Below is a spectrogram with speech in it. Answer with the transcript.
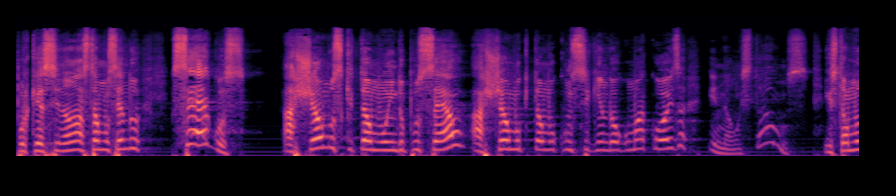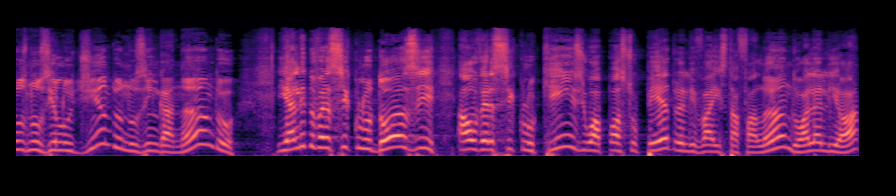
porque senão nós estamos sendo cegos. Achamos que estamos indo para o céu, achamos que estamos conseguindo alguma coisa e não estamos. Estamos nos iludindo, nos enganando. E ali do versículo 12 ao versículo 15, o apóstolo Pedro ele vai estar falando, olha ali, ó.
